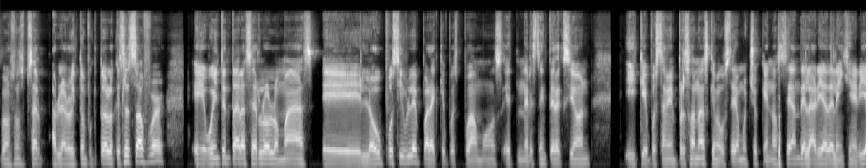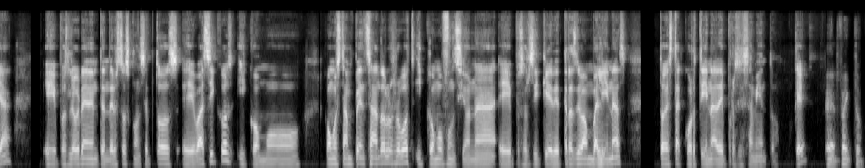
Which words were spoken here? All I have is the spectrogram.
vamos a empezar a hablar ahorita un poquito de lo que es el software. Eh, voy a intentar hacerlo lo más eh, low posible para que pues podamos tener esta interacción y que pues también personas que me gustaría mucho que no sean del área de la ingeniería pues logren entender estos conceptos básicos y cómo, cómo están pensando los robots y cómo funciona pues así que detrás de bambalinas toda esta cortina de procesamiento. ¿okay? Perfecto,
